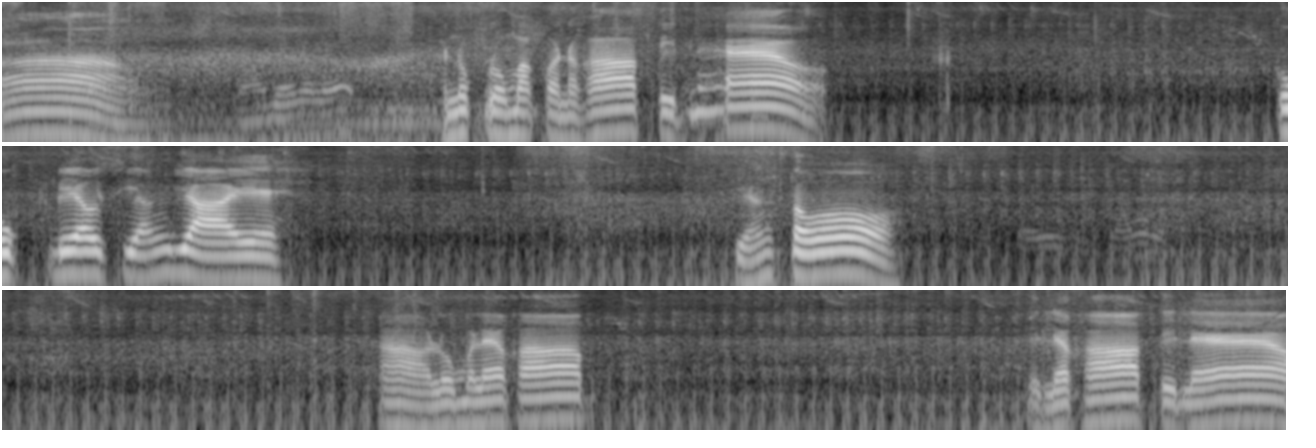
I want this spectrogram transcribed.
อ้าวพนุกลงมาก่อนนะครับ ติดแล้ว กุกเดียวเสียงใหญ่ เสียงโตอ้าวลงมาแล้วครับ ติดแล้วครับ ติดแล้ว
